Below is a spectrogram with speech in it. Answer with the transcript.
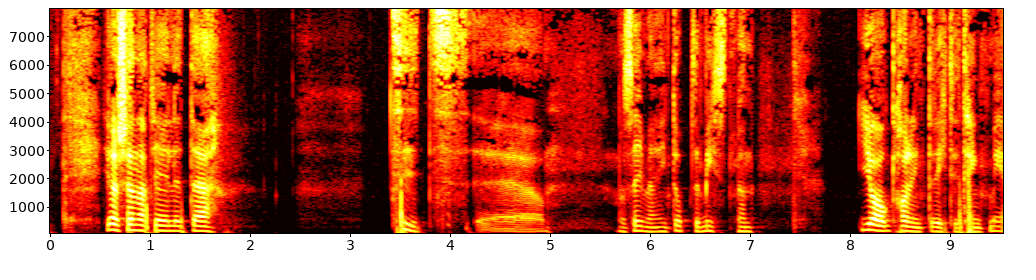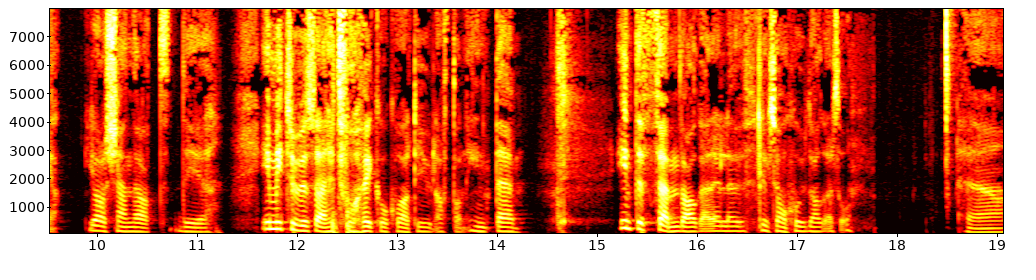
Jag känner att jag är lite tids... Eh, vad säger man? Inte optimist, men jag har inte riktigt tänkt med. Jag känner att det... I mitt huvud så är det två veckor kvar till julafton, inte, inte fem dagar eller liksom sju dagar så. Eh,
